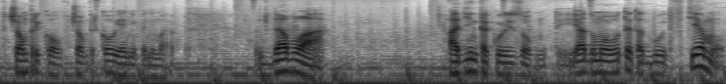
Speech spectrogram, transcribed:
В чем прикол? В чем прикол, я не понимаю. Два. Один такой изогнутый. Я думаю, вот этот будет в тему.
